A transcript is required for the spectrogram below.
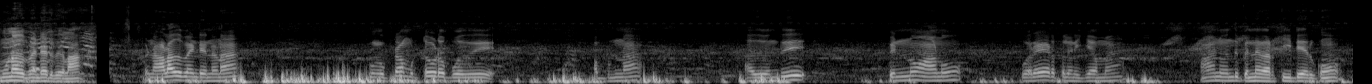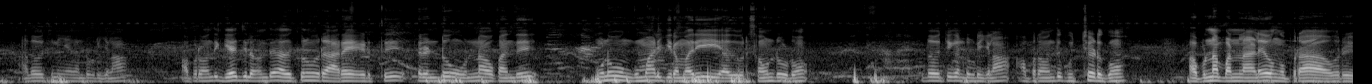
மூணாவது பாயிண்ட் எடுத்துக்கலாம். இப்போ நாலாவது பாயிண்ட் என்னென்னா உங்கள் புறா முட்டை விட போகுது அப்படின்னா அது வந்து பெண்ணும் ஆணும் ஒரே இடத்துல நிற்காம ஆண் வந்து பெண்ணை விரட்டிக்கிட்டே இருக்கும். அதை வச்சு நீங்கள் கண்டுபிடிக்கலாம். அப்புறம் வந்து கேஜில் வந்து அதுக்குன்னு ஒரு அறையை எடுத்து ரெண்டும் ஒன்றா உட்காந்து முணுவும் கும்மாளிக்கிற மாதிரி அது ஒரு சவுண்டு விடும். அதை வச்சு கண்டுபிடிக்கலாம். அப்புறம் வந்து குச்சி எடுக்கும். அப்படின்னா பண்ணாலே உங்கள் புறா ஒரு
